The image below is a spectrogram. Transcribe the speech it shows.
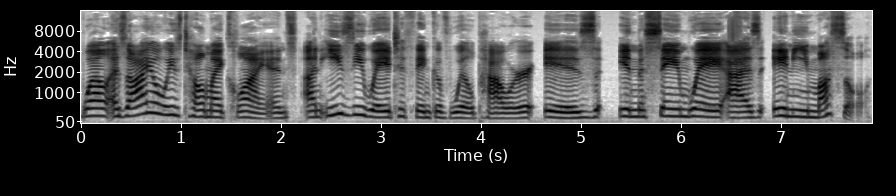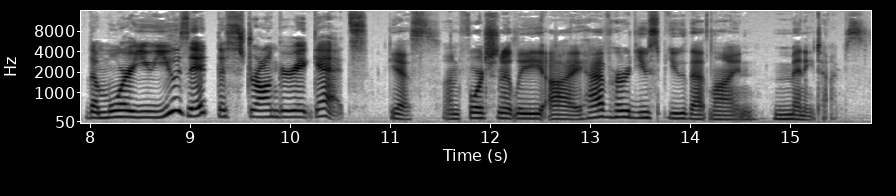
Well, as I always tell my clients, an easy way to think of willpower is in the same way as any muscle. The more you use it, the stronger it gets. Yes, unfortunately, I have heard you spew that line many times.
